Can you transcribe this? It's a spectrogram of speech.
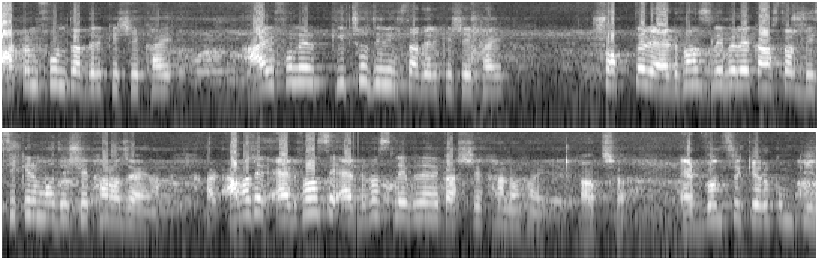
বাটন ফোন তাদেরকে শেখাই। আইফোনের কিছু জিনিস তাদেরকে শেখাই। সপ্তাহের অ্যাডভান্স লেভেলের কাজ তার বেসিকের মধ্যে শেখানো যায় না। আর আমাদের অ্যাডভান্সে অ্যাডভান্স লেভেলের কাজ শেখানো হয়। আচ্ছা অ্যাডভান্সে কীরকম কি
